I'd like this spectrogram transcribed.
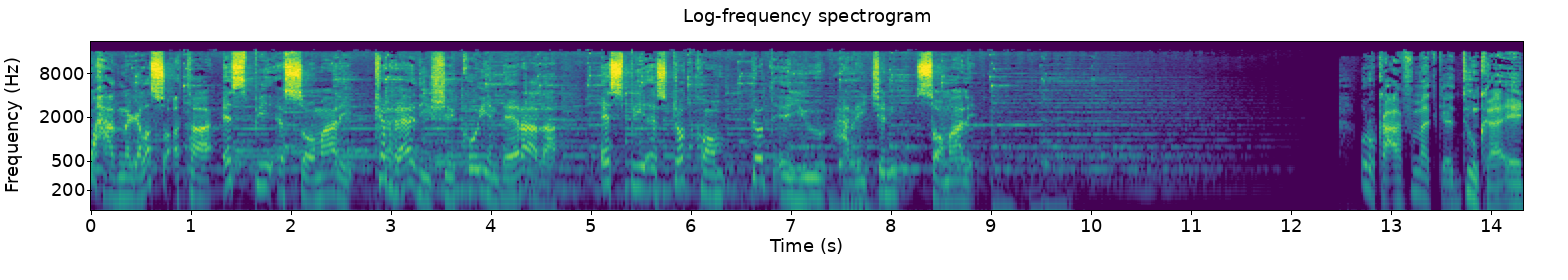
waxaad nagala socotaa s b s soomaali ka raadi sheekooyin dheeraada s b s com au xariijin soomaali ururka caafimaadka adduunka ee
